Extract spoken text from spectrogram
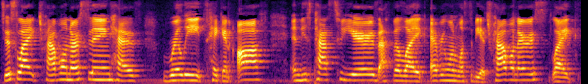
Just like travel nursing has really taken off in these past two years, I feel like everyone wants to be a travel nurse, like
